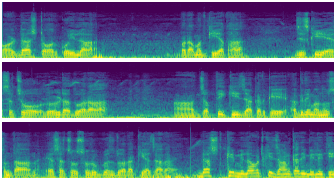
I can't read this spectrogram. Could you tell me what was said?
और डस्ट और कोयला बरामद किया था, जिसकी एसएचओ रोहिडा द्वारा जब्ती की जाकर के अग्रिम अनुसंधान एसएचओ स्वरूपगंज द्वारा किया जा रहा है डस्ट की मिलावट की जानकारी मिली थी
